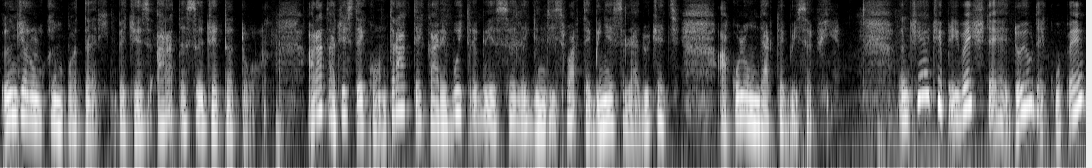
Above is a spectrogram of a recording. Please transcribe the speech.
Îngerul câmpătării, deci arată săgetătorul, arată aceste contracte care voi trebuie să le gândiți foarte bine, să le aduceți acolo unde ar trebui să fie. În ceea ce privește doiul de cupe,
